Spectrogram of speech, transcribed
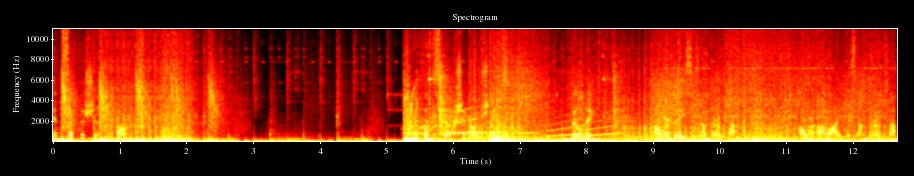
Insufficient funds. New construction options. Building. Our base is under attack. Our ally is under attack.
